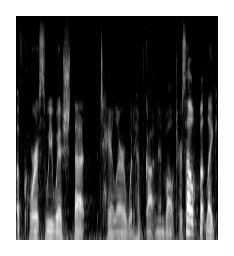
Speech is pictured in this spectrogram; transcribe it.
of course, we wish that Taylor would have gotten involved herself, but like,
